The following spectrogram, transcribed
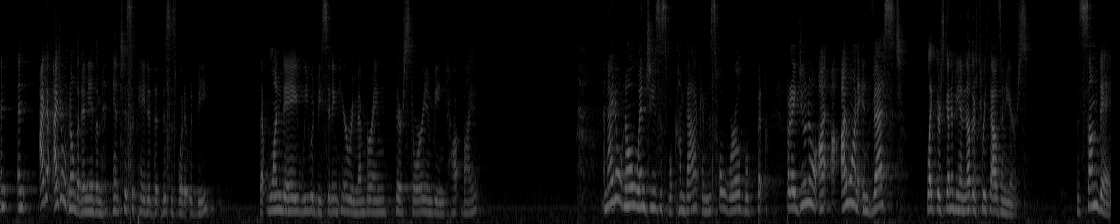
And, and I, I don't know that any of them anticipated that this is what it would be. That one day we would be sitting here remembering their story and being taught by it. And I don't know when Jesus will come back and this whole world will, but but I do know I, I want to invest like there's going to be another 3,000 years. That someday,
